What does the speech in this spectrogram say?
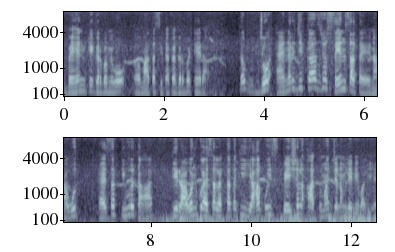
बहन के गर्भ में वो माता सीता का गर्भ ठहरा, तब जो एनर्जी का जो सेंस आता है ना, वो ऐसा तीव्र था कि रावण को ऐसा लगता था कि यह कोई स्पेशल आत्मा जन्म लेने वाली है।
